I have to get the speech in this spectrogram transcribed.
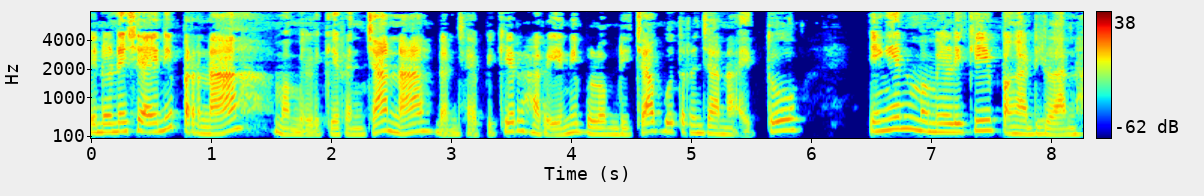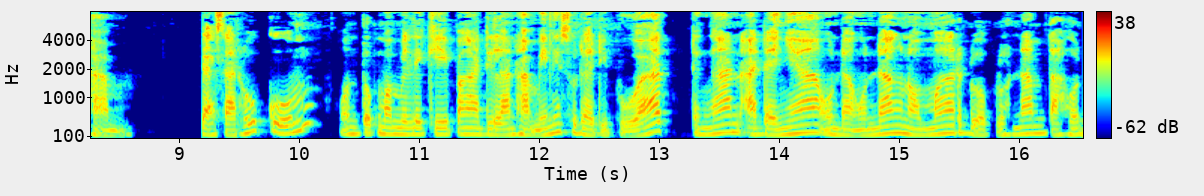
Indonesia ini pernah memiliki rencana dan saya pikir hari ini belum dicabut rencana itu ingin memiliki pengadilan HAM. Dasar hukum untuk memiliki pengadilan HAM ini sudah dibuat dengan adanya Undang-Undang Nomor 26 Tahun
